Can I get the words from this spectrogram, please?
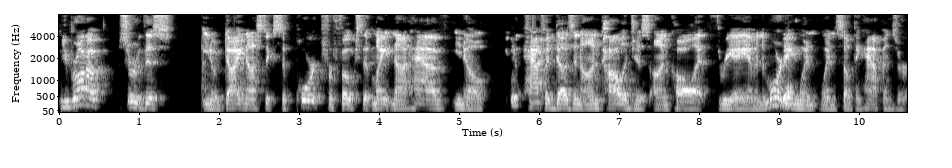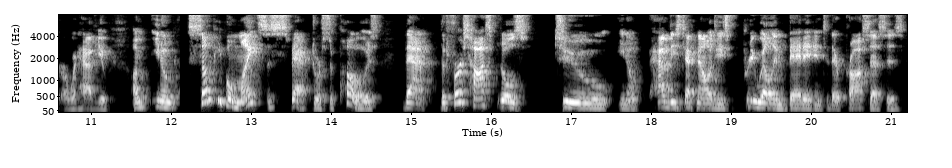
You brought up sort of this, you know, diagnostic support for folks that might not have, you know, half a dozen oncologists on call at 3 a.m. in the morning yeah. when when something happens or, or what have you. Um, you know, some people might suspect or suppose that the first hospitals to you know have these technologies pretty well embedded into their processes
